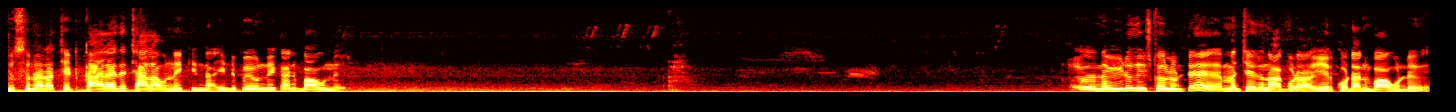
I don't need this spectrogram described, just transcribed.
చూస్తున్నారా చెట్టు కాయలు అయితే చాలా ఉన్నాయి కింద ఎండిపోయి ఉన్నాయి కానీ బాగున్నాయి. ఎవరైనా వీడియో తీసిన వాళ్ళు ఉంటే మంచిది నాకు కూడా ఏరుకోవడానికి బాగుండేది.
